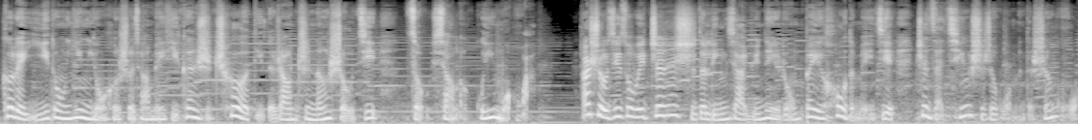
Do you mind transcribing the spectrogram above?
各类移动应用和社交媒体更是彻底的让智能手机走向了规模化。而手机作为真实的凌驾于内容背后的媒介，正在侵蚀着我们的生活。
